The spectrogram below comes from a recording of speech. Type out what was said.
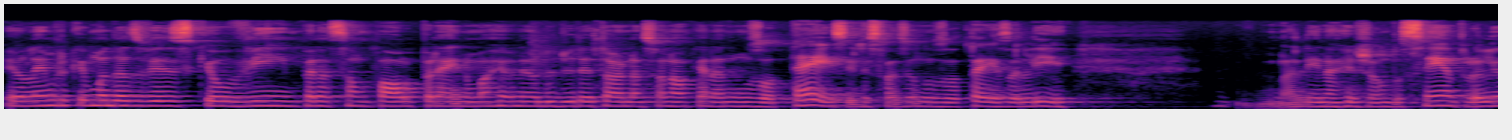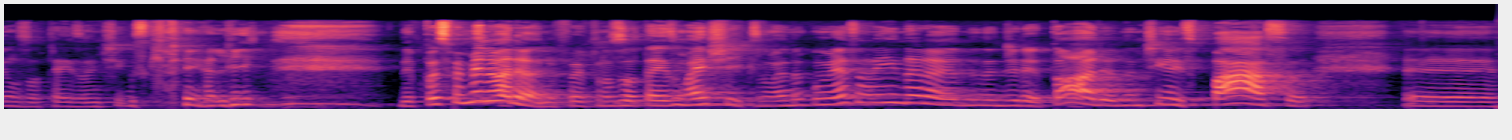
eu lembro que uma das vezes que eu vim para São Paulo para ir numa reunião do diretório nacional, que era nos hotéis, eles faziam nos hotéis ali, ali na região do centro, ali uns hotéis antigos que tem ali. Depois foi melhorando, foi para uns hotéis mais chiques, mas no começo ainda era no diretório, não tinha espaço. É,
